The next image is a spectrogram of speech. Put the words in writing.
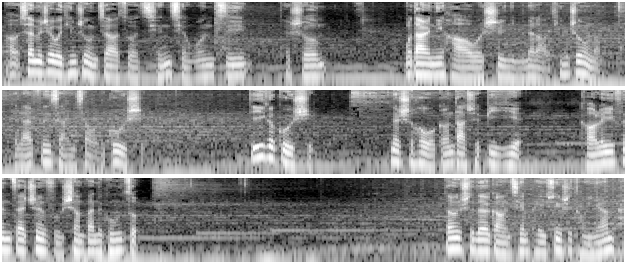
好，下面这位听众叫做浅浅忘机，他说：“莫大人你好，我是你们的老听众了，也来分享一下我的故事。第一个故事，那时候我刚大学毕业，考了一份在政府上班的工作。当时的岗前培训是统一安排，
